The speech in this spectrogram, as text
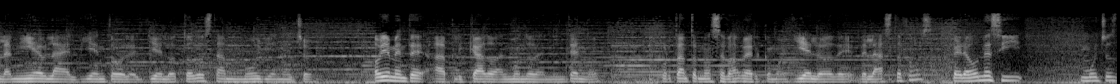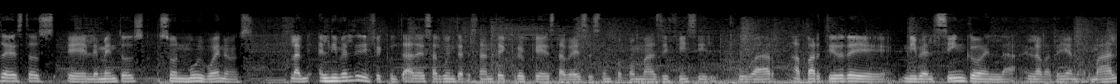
la, niebla, el viento, el hielo, todo está muy bien hecho. Obviamente aplicado al mundo de Nintendo, por tanto no se va a ver como hielo de, The Last of Us, pero aún así muchos de estos elementos son muy buenos. el nivel de dificultad es algo interesante, creo que esta vez es un poco más difícil jugar a partir de nivel 5 en la, en la batalla normal,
